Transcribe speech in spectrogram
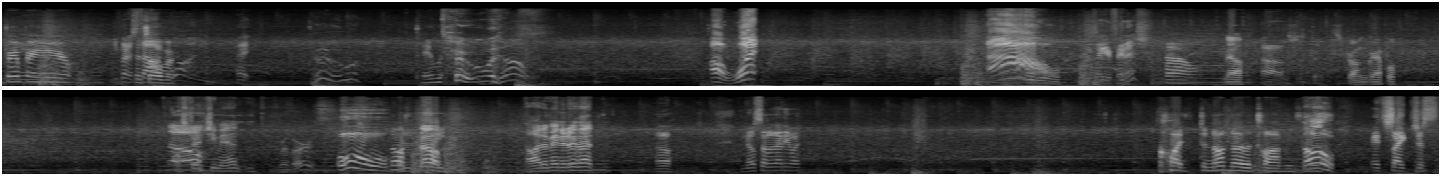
Bow, bow. You better It's stop. over. One. Hey. Two. Damn it. No. Oh, what? Ow! Is that your finish? Ow. No, Oh. it's just a strong grapple. No. Oh, stretchy man. Reverse. Ooh! Not no. me. Oh, I didn't mean to do that. Oh. No settle anyway. Oh, I do not know the timing. for Oh! It's like just.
